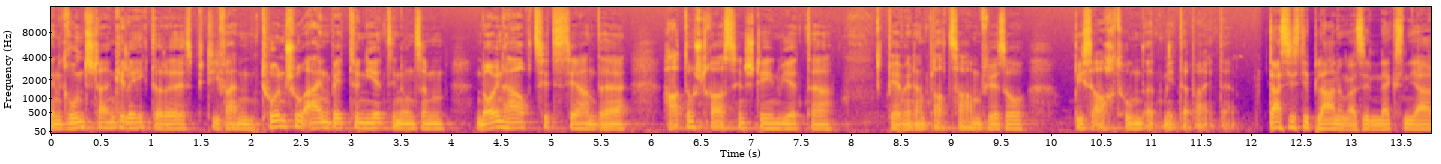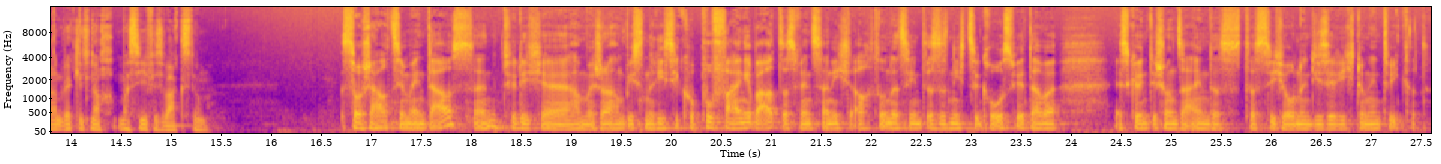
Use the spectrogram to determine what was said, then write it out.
den Grundstein gelegt oder respektive einen Turnschuh einbetoniert in unserem neuen Hauptsitz, der an der Hartumstraße entstehen wird. Da werden wir dann Platz haben für so bis 800 Mitarbeiter. Das ist die Planung, also in den nächsten Jahren wirklich noch massives Wachstum. So schaut es im Moment aus. Äh, natürlich äh, haben wir schon auch ein bisschen Risikopuffer eingebaut, dass wenn es da nicht 800 sind, dass es nicht zu groß wird, aber es könnte schon sein, dass das sich schon in diese Richtung entwickelt.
